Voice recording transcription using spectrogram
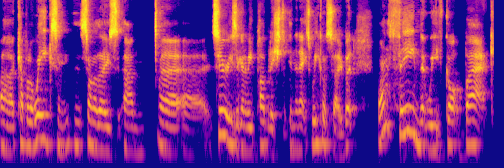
uh, couple of weeks, and some of those um, uh, uh, series are going to be published in the next week or so. But one theme that we've got back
